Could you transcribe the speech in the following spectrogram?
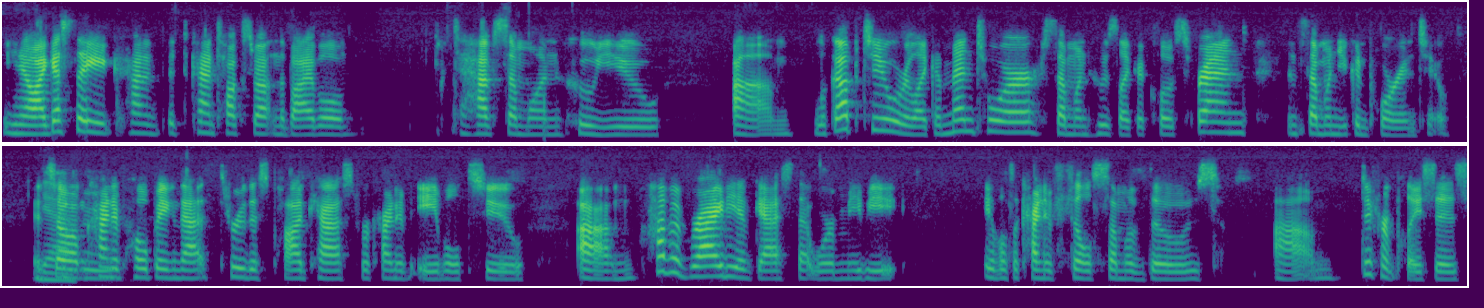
you know i guess they kind of it kind of talks about in the bible to have someone who you um, look up to or like a mentor, someone who's like a close friend, and someone you can pour into. And yeah. so I'm kind of hoping that through this podcast, we're kind of able to um, have a variety of guests that we're maybe able to kind of fill some of those um, different places.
